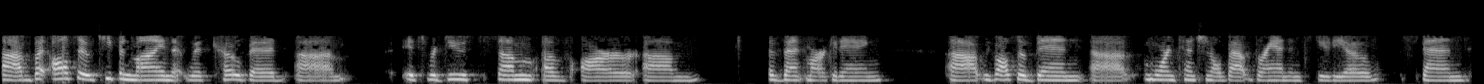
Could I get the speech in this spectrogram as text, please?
But also keep in mind that with COVID, um it's reduced some of our um event marketing. Uh we've also been uh more intentional about brand and studio spend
